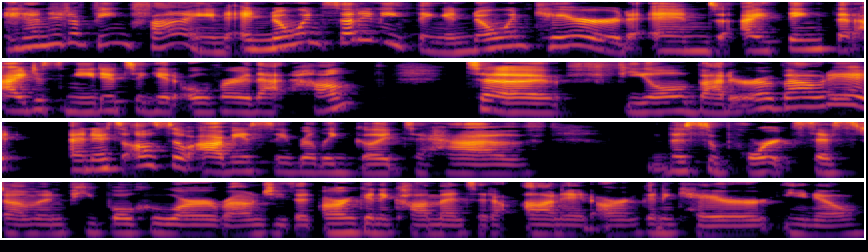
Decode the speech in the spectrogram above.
it ended up being fine and no one said anything and no one cared and i think that i just needed to get over that hump to feel better about it and it's also obviously really good to have the support system and people who are around you that aren't going to comment on it aren't going to care you know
